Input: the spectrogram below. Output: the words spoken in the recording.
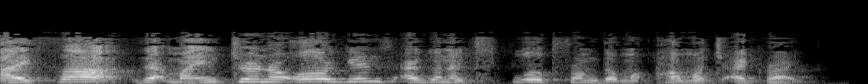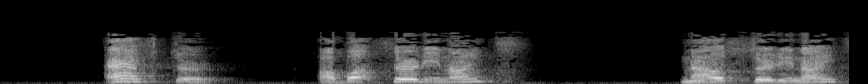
I thought that my internal organs are gonna explode from the how much I cried. After about 30 nights, now it's 30 nights,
